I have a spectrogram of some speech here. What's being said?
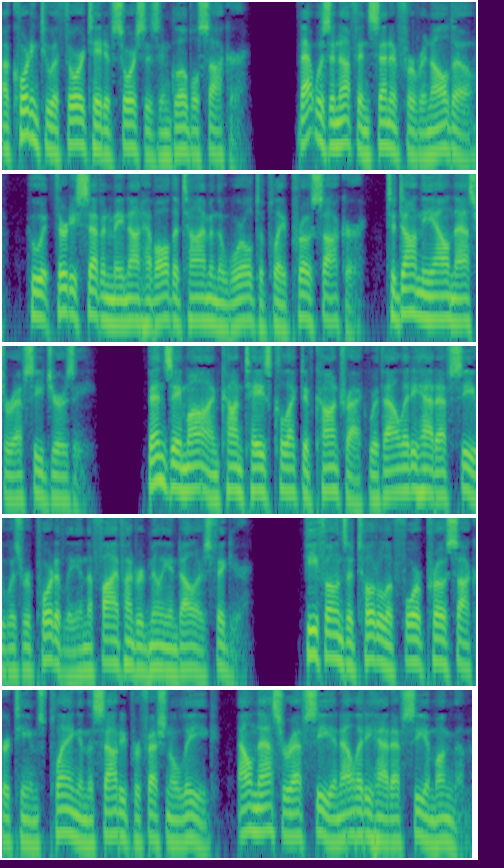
according to authoritative sources in global soccer. That was enough incentive for Ronaldo, who at 37 may not have all the time in the world to play pro soccer, to don the Al Nassr FC jersey. Benzema and Kante's collective contract with Al Ittihad FC was reportedly in the $500 million figure. PIF owns a total of four pro soccer teams playing in the Saudi Professional League, Al Nassr FC and Al Ittihad FC among them.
